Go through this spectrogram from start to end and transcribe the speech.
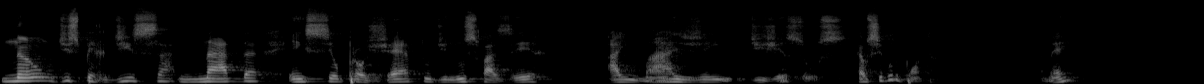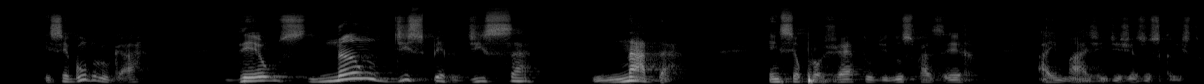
não desperdiça nada em seu projeto de nos fazer a imagem de Jesus. É o segundo ponto. Amém? Em segundo lugar, Deus não desperdiça nada em seu projeto de nos fazer a imagem de Jesus Cristo.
